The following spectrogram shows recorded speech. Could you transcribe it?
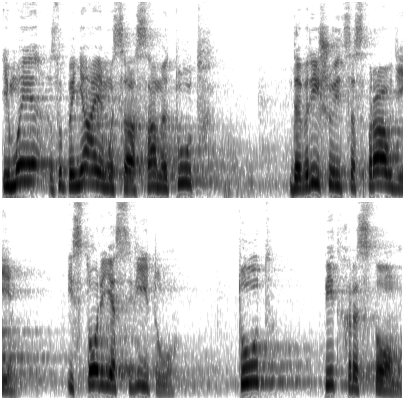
І ми зупиняємося саме тут, де вирішується справді історія світу, тут під Христом.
